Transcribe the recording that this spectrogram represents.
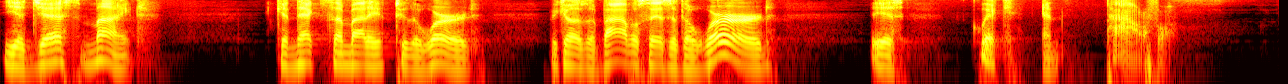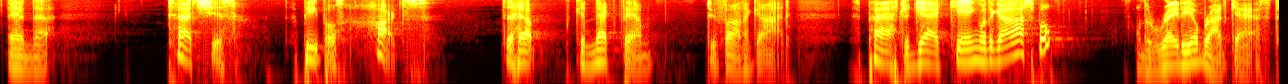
you just might connect somebody to the Word because the Bible says that the Word is quick and powerful and uh, touches people's hearts to help connect them to Father God. It's Pastor Jack King with the gospel on the radio broadcast.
